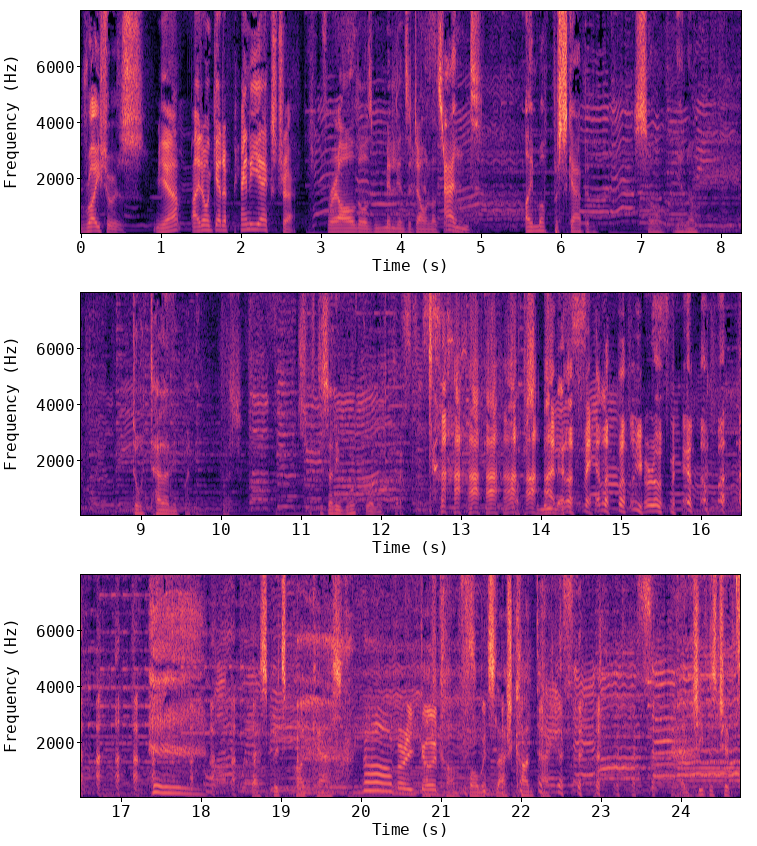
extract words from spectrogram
writers. Yeah, I don't get a penny extra for all those millions of downloads. And I'm up for scabbing. So, you know, don't tell anybody. But if there's any work going out there, drop us an I'm email. available. You're available. Best Bits Podcast. Oh, very good. Com forward slash contact. and cheapest chips.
